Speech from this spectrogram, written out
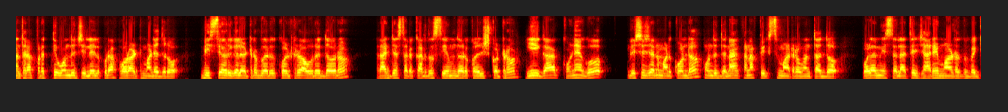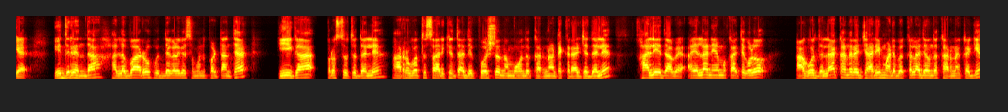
ನಂತರ ಪ್ರತಿಯೊಂದು ಜಿಲ್ಲೆಯಲ್ಲಿ ಕೂಡ ಹೋರಾಟ ಮಾಡಿದ್ರು. ಡಿ ಸಿ ಅವರಿಗೆ ಲೆಟರ್ ಬರೆದುಕೊಟ್ರು ಅವರಿದ್ದವರು ರಾಜ್ಯ ಸರ್ಕಾರದ ಸಿ ದವರು ಕಳಿಸ್ಕೊಟ್ರು. ಈಗ ಕೊನೆಗೂ ಡಿಸಿಷನ್ ಮಾಡ್ಕೊಂಡು ಒಂದು ದಿನಾಂಕನ ಫಿಕ್ಸ್ ಮಾಡಿರುವಂತದ್ದು ಒಳ ಮೀಸಲಾತಿ ಜಾರಿ ಮಾಡೋದ್ರ ಬಗ್ಗೆ. ಇದರಿಂದ ಹಲವಾರು ಹುದ್ದೆಗಳಿಗೆ ಸಂಬಂಧಪಟ್ಟಂತೆ ಈಗ ಪ್ರಸ್ತುತದಲ್ಲಿ ಅರವತ್ತು ಸಾವಿರಕ್ಕಿಂತ ಅಧಿಕ ಪೋಸ್ಟ್ ನಮ್ಮ ಒಂದು ಕರ್ನಾಟಕ ರಾಜ್ಯದಲ್ಲಿ ಖಾಲಿ ಇದಾವೆ. ಎಲ್ಲ ನೇಮಕಾತಿಗಳು ಆಗೋದಿಲ್ಲ. ಯಾಕಂದ್ರೆ ಜಾರಿ ಮಾಡಬೇಕಲ್ಲ, ಅದೇ ಒಂದು ಕಾರಣಕ್ಕಾಗಿ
